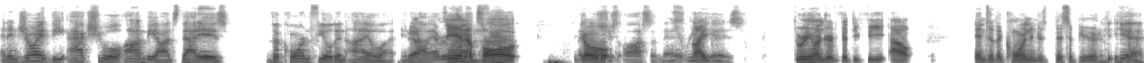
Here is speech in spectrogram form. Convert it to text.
and enjoy the actual ambiance that is the cornfield in Iowa and Yeah. how everyone Seeing a ball like, go It's just awesome, man. It really like- is. 350 feet out into the corn and just disappear. Yeah,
